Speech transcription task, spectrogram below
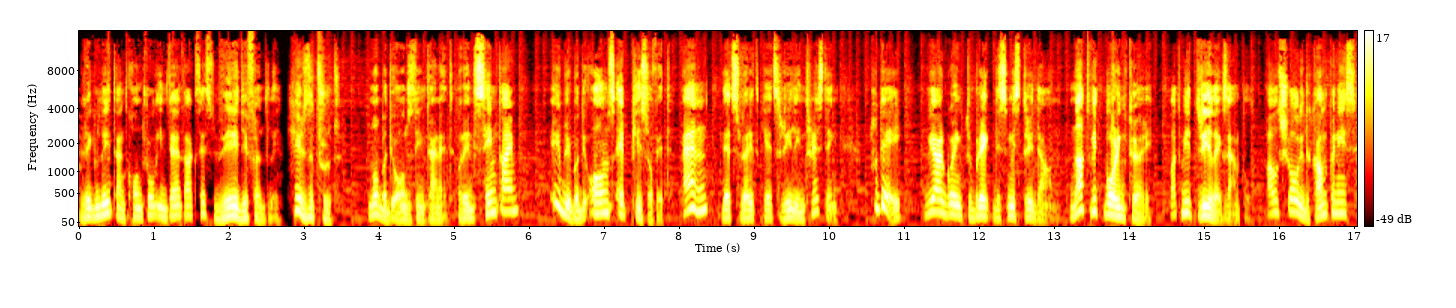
regulate and control internet access very differently? Here's the truth. Nobody owns the internet, but at the same time, everybody owns a piece of it. And that's where it gets really interesting. Today, we are going to break this mystery down, not with boring theory, but with real example. I'll show you the companies,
